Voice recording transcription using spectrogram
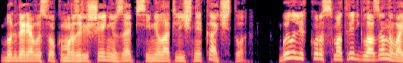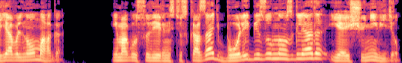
Благодаря высокому разрешению запись имела отличное качество. Было легко рассмотреть глаза новоявленного мага. И могу с уверенностью сказать, более безумного взгляда я еще не видел.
